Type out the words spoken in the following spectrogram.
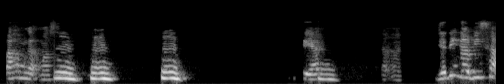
Paham nggak maksudnya? Hmm, hmm, hmm. Ya. Hmm. Jadi nggak bisa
